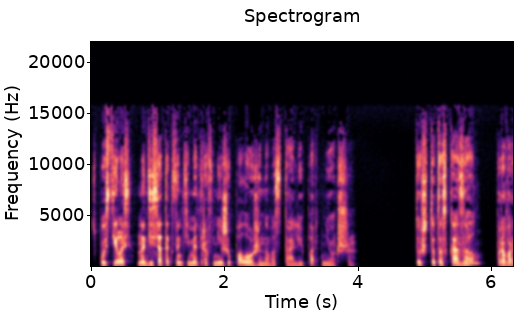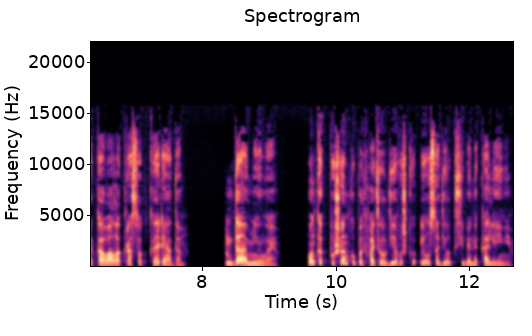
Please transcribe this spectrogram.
спустилась на десяток сантиметров ниже положенного стали партнерши. «Ты что-то сказал?» – проворковала красотка рядом. «Да, милая». Он как пушинку подхватил девушку и усадил к себе на колени.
